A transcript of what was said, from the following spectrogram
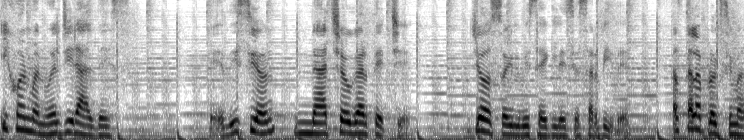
y Juan Manuel Giraldes. Edición Nacho Garteche. Yo soy Luisa Iglesias Arvide. Hasta la próxima.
